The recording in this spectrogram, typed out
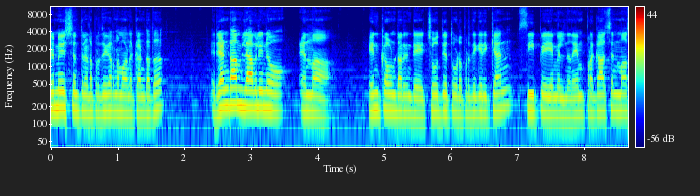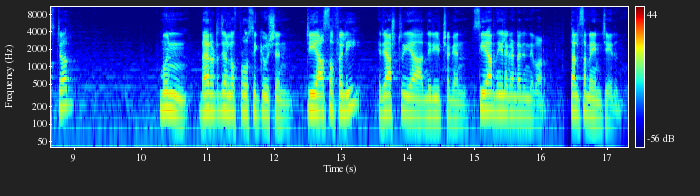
രമേശ് ചന്ദ്രയുടെ പ്രതികരണമാണ് കണ്ടത്. രണ്ടാം ലാവലിനോ എന്ന എൻകൗണ്ടറിന്റെ ചോദ്യത്തോട് പ്രതികരിക്കാൻ സി പി ഐ എമ്മിൽ നിന്ന് എം പ്രകാശൻ മാസ്റ്റർ മുൻ director general of prosecution T Asaf Ali രാഷ്ട്രീയ നിരീക്ഷകൻ സി ആർ നീലകണ്ഠൻ എന്നിവർ തത്സമയം ചേരുന്നു.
